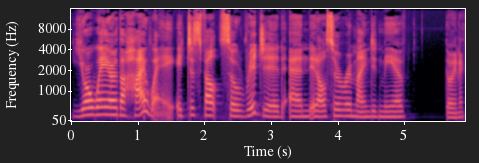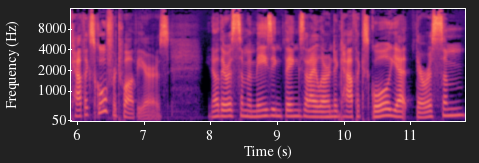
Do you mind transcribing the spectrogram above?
your way or the highway? It just felt so rigid and it also reminded me of going to catholic school for 12 years. You know there was some amazing things that i learned in catholic school yet there was some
